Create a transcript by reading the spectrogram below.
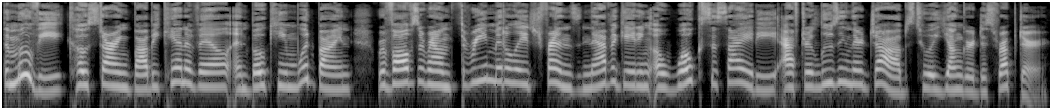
The movie, co starring Bobby Cannavale and Bokeem Woodbine, revolves around three middle aged friends navigating a woke society after losing their jobs to a younger disruptor.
